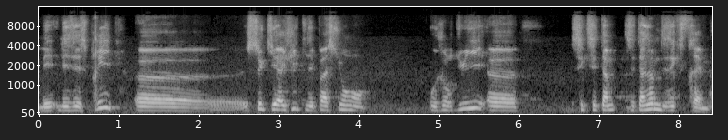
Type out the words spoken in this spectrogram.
les, les esprits. Euh, ce qui agite les passions aujourd'hui, euh, c'est que c'est un, un, homme des extrêmes.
